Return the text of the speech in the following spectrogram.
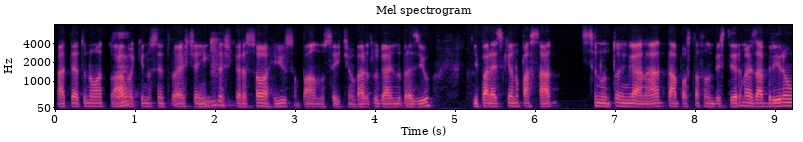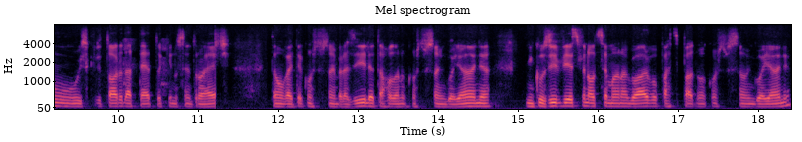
até tu não atuava é? aqui no Centro-Oeste ainda, acho que era só Rio, São Paulo, não sei, tinha vários lugares no Brasil. E parece que ano passado, se não estou enganado, tá, posso estar falando besteira, mas abriram o escritório da Teto aqui no Centro-Oeste. Então vai ter construção em Brasília, tá rolando construção em Goiânia. Inclusive, esse final de semana agora eu vou participar de uma construção em Goiânia,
